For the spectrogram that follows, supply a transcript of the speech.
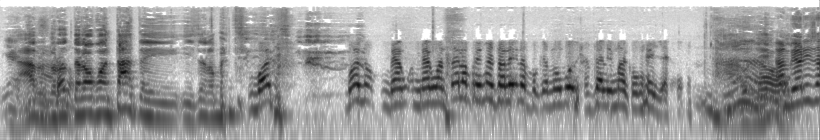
Diablo, pero te lo aguantaste y, y se lo metí. Bueno, me, agu- me aguanté la primera salida porque no voy a salir más con ella. No. Ambiori se,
